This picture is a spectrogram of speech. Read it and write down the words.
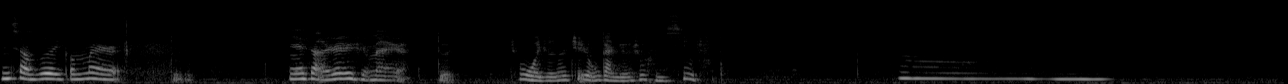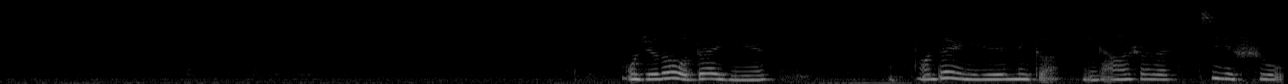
你想做一个慢人，对，你也想认识慢人，对就我觉得这种感觉是很幸福的。嗯，我觉得我对于，我对于那个你刚刚说的技术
